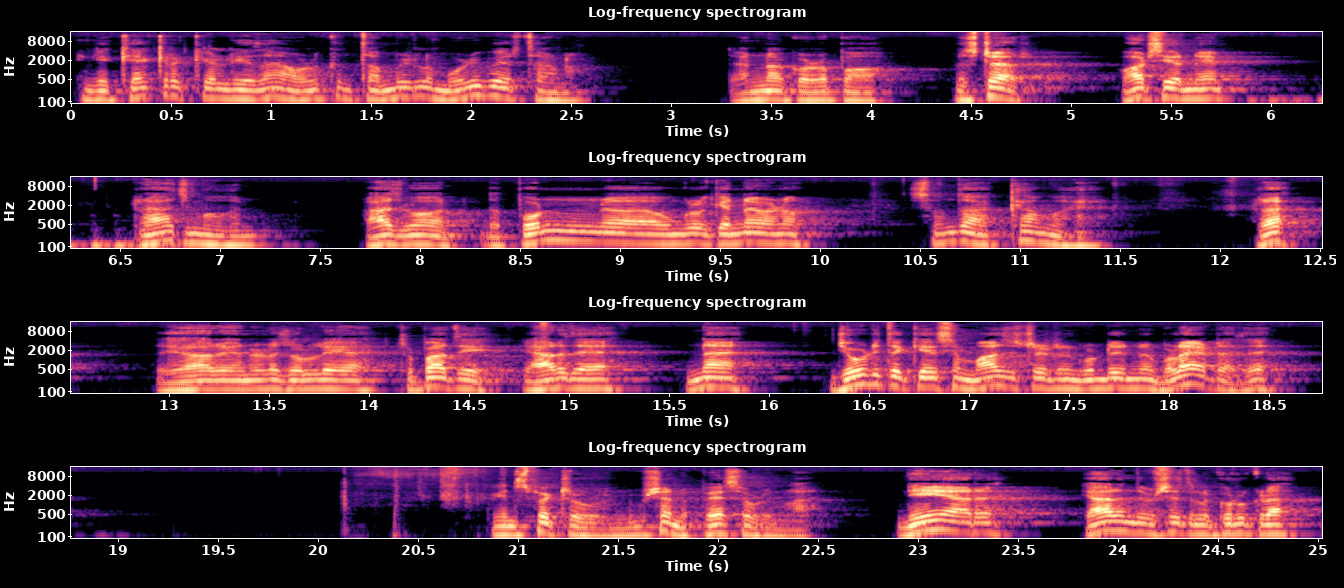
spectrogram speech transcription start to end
நீங்கள் கேட்குற கேள்வியை தான் அவளுக்கும் தமிழில் மொழிபெயர்த்தானோ என்ன குழப்பம். Mister what's your name? Rajmohan. Rajmohan இந்த பொண்ணு உங்களுக்கு என்ன வேணும்? சொந்த அக்கா மக. ர யார் என்னோட சொல்லையே துப்பாத்தி யாருதே என்ன? ஜோடித்த கேஸை மாஜிஸ்ட்ரேட்டுன்னு கொண்டு இன்னும் விளையாட்டாது? இன்ஸ்பெக்டர் ஒரு நிமிஷம் என்ன பேச விடுங்களா? நீ யார்? யார் இந்த விஷயத்தில் குறுக்கடா?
